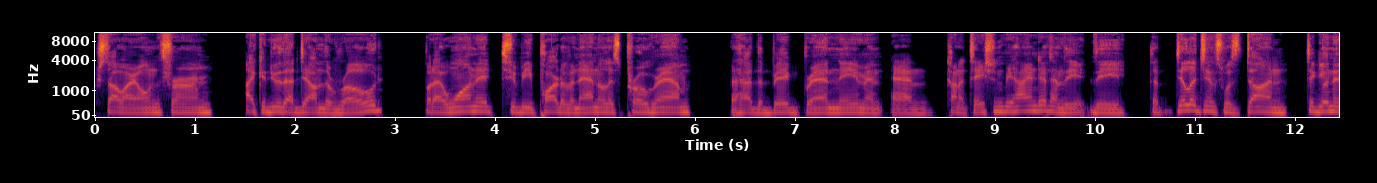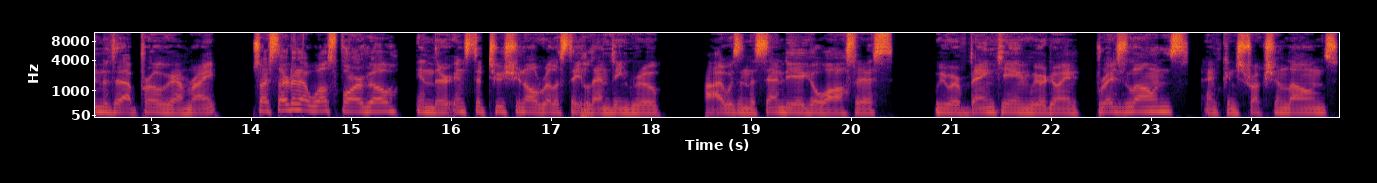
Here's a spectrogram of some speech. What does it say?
start my own firm, I could do that down the road, but I wanted to be part of an analyst program that had the big brand name and, and connotation behind it. And the, the the diligence was done to get into that program, right? So I started at Wells Fargo in their institutional real estate lending group. Uh, I was in the San Diego office. We were banking. We were doing bridge loans and construction loans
